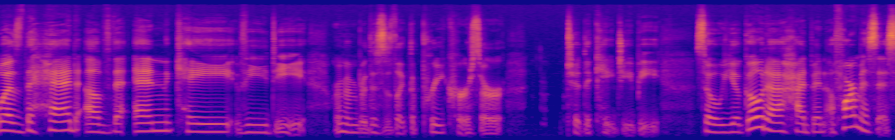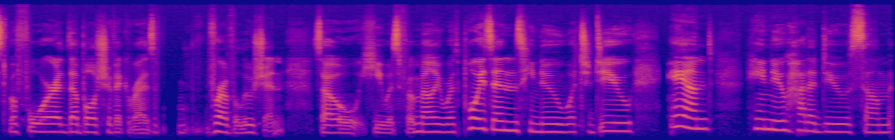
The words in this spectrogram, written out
was the head of the NKVD. Remember, this is like the precursor to the KGB. So Yagoda had been a pharmacist before the Bolshevik res- revolution. So he was familiar with poisons, he knew what to do, and he knew how to do some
